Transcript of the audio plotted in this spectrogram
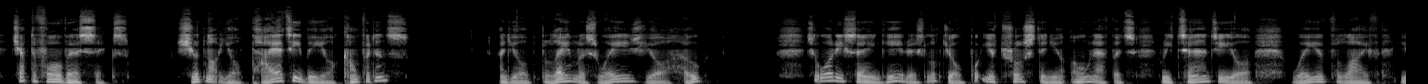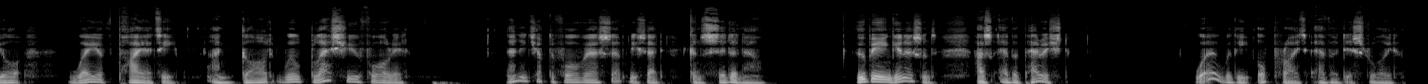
Chapter 4, verse 6 Should not your piety be your confidence, and your blameless ways your hope? So what he's saying here is, look, Job, put your trust in your own efforts, return to your way of life, your way of piety, and God will bless you for it. Then in chapter 4, verse 7, he said, Consider now, who being innocent has ever perished? Where were the upright ever destroyed?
